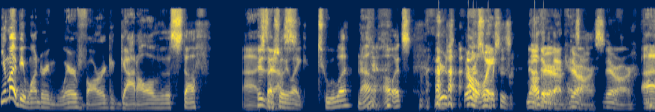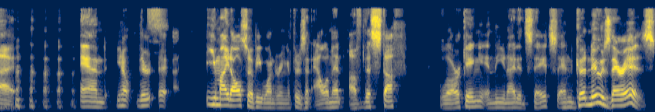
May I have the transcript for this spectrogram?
you might be wondering where varg got all of this stuff uh His especially ass. like tula no Yeah. oh it's there's there Oh, are wait. sources no other there than are there are there are uh and you know there uh, you might also be wondering if there's an element of this stuff lurking in the united states and good news there is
